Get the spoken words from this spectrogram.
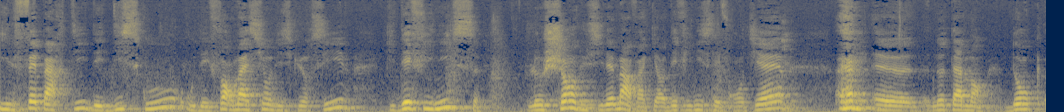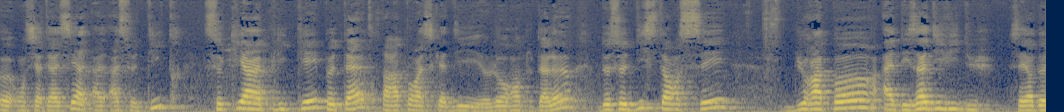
il fait partie des discours ou des formations discursives qui définissent le champ du cinéma, enfin qui en définissent les frontières, euh, notamment. Donc, on s'est intéressé à, ce titre ce qui a impliqué peut-être, par rapport à ce qu'a dit euh, Laurent tout à l'heure, de se distancer du rapport à des individus, c'est-à-dire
